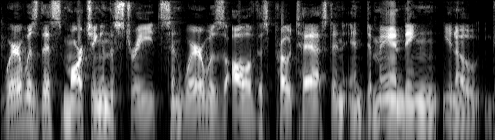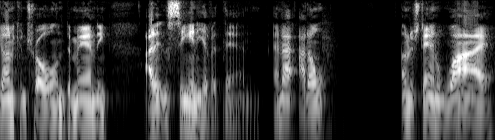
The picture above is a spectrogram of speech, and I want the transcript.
Where was this marching in the streets, and where was all of this protest and, and demanding, you know, gun control and demanding? I didn't see any of it then, and I, I don't understand why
